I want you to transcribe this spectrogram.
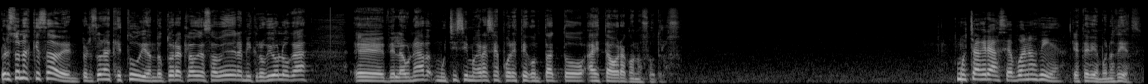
Personas que saben, personas que estudian. Doctora Claudia Saavedra, microbióloga eh, de la UNAD, muchísimas gracias por este contacto a esta hora con nosotros. Muchas gracias, buenos días. Que esté bien, buenos días.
